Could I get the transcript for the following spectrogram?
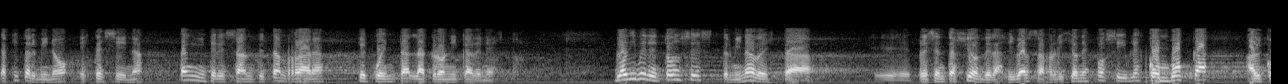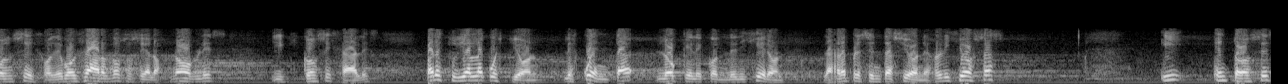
Y aquí terminó esta escena tan interesante, tan rara, que cuenta la crónica de Néstor. Vladimir entonces, terminada esta eh, presentación de las diversas religiones posibles, convoca al Consejo de Boyardos, o sea, los nobles y concejales, para estudiar la cuestión, les cuenta lo que le dijeron las representaciones religiosas y entonces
